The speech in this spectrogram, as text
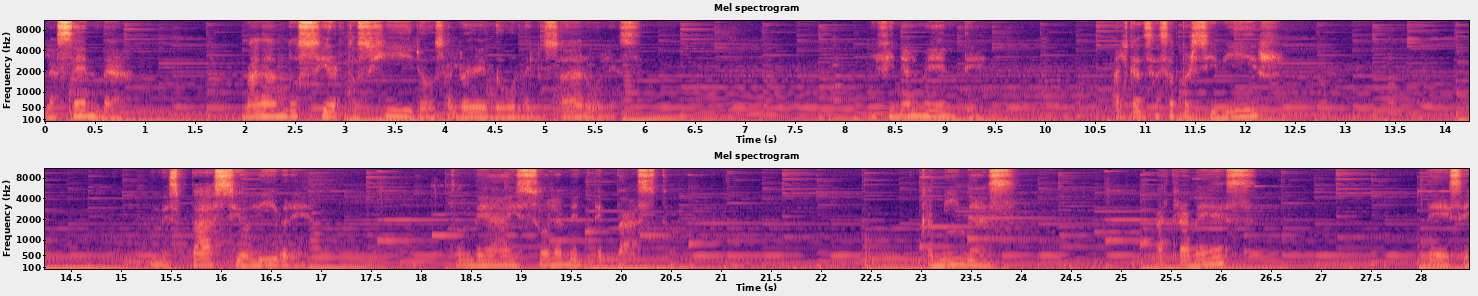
La senda va dando ciertos giros alrededor de los árboles. Y finalmente alcanzas a percibir un espacio libre donde hay solamente pasto. Caminas a través de ese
